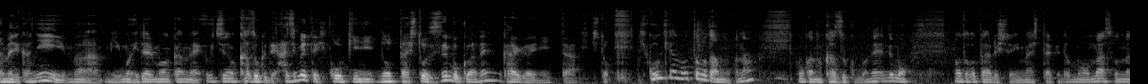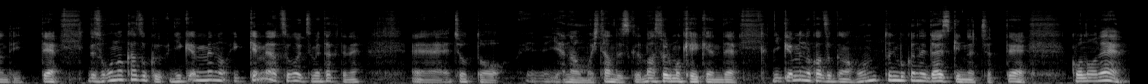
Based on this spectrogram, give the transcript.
アメリカに、まあ、右も左も分かんないうちの家族で初めて飛行機に乗った人ですね僕はね海外に行った人。飛行機は乗ったことあるのかな？他の家族もね。でも乗ったことある人いましたけどもまあそんなんで行って。でそこの家族2軒目の1軒目はすごい冷たくてね、えー、ちょっと嫌な思いしたんですけどまあそれも経験で。2軒目の家族が本当に僕はね大好きになっちゃってこのね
